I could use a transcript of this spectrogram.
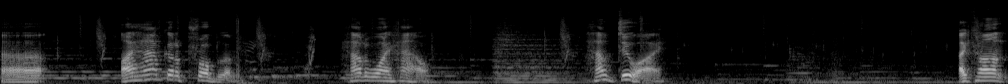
uh, I have got a problem. How do I how? How do I? I can't...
